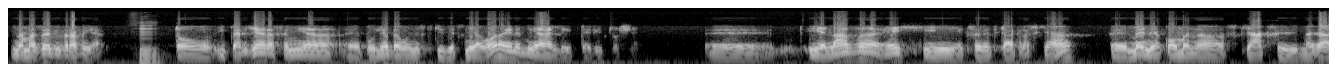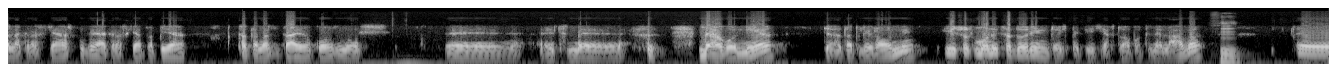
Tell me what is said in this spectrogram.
να μαζεύει βραβεία. Το, η καριέρα σε μια ε, πολύ ανταγωνιστική διεθνή αγορά είναι μια άλλη περίπτωση. Ε, η Ελλάδα έχει εξαιρετικά κρασιά. Ε, μένει ακόμα να φτιάξει μεγάλα κρασιά, σπουδαία κρασιά, τα οποία θα τα αναζητάει ο κόσμος ε, έτσι με, με αγωνία και θα τα πληρώνει. Ίσως μόνο η Τσαντορίνη το έχει πετύχει αυτό από την Ελλάδα. Ε,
